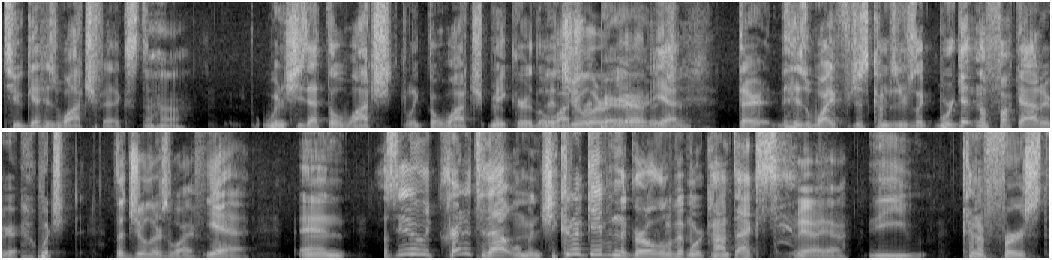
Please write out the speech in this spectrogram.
to get his watch fixed. uh-huh. When she's at the watch, like the watchmaker, the, The watch jeweler, repairer, yeah, the yeah, there his wife just comes in. and She's like, "We're getting the fuck out of here." Which, the jeweler's wife. yeah, and I was you know, like credit to that woman. She could have given the girl a little bit more context. Yeah, yeah. the kind of first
